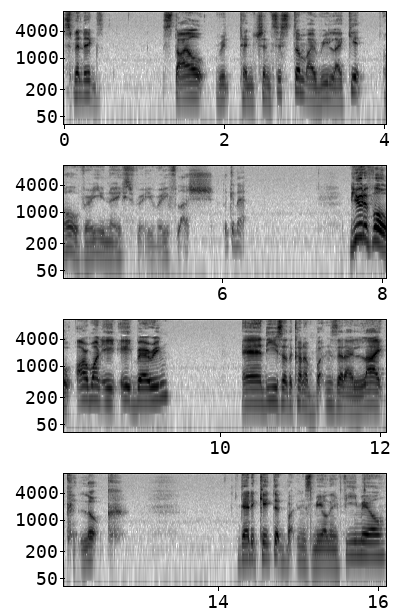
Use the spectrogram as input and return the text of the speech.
Spendex style retention system. I really like it. Oh, very nice. Very, very flush. Look at that. Beautiful R188 bearing. And these are the kind of buttons that I like. Look. Dedicated buttons, male and female.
